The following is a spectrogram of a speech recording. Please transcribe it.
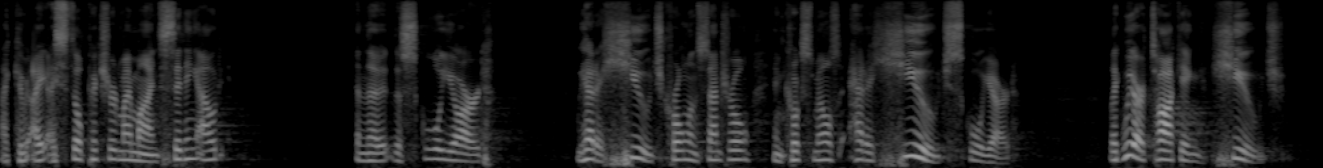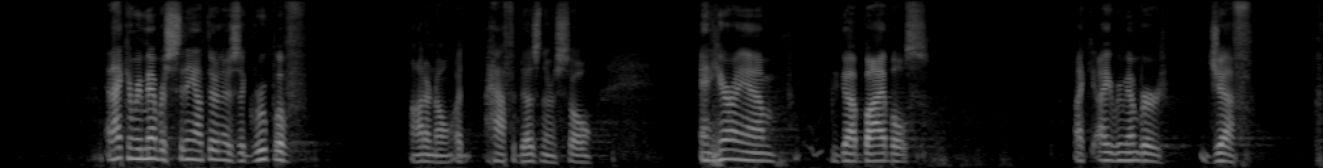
I, can, I, I still picture in my mind sitting out in the, the schoolyard. We had a huge, Crowland Central in Cooks Mills had a huge schoolyard. Like we are talking huge. And I can remember sitting out there and there's a group of, I don't know, a half a dozen or so. And here I am, we got Bibles. I, I remember Jeff.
